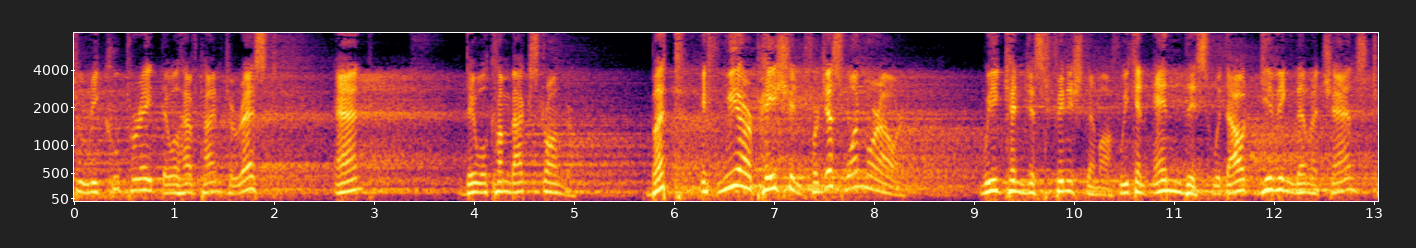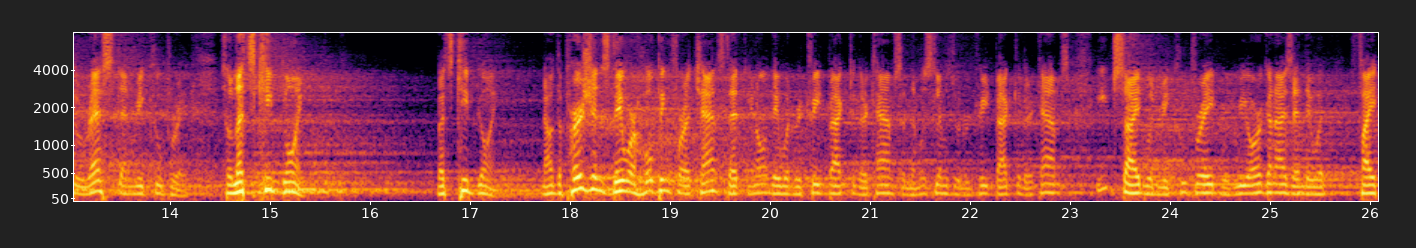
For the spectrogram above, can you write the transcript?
to recuperate, they will have time to rest, and they will come back stronger. But if we are patient for just one more hour, we can just finish them off. We can end this without giving them a chance to rest and recuperate. So let's keep going. Let's keep going. Now the Persians, they were hoping for a chance that, you know, they would retreat back to their camps and the Muslims would retreat back to their camps. Each side would recuperate, would reorganize, and they would fight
